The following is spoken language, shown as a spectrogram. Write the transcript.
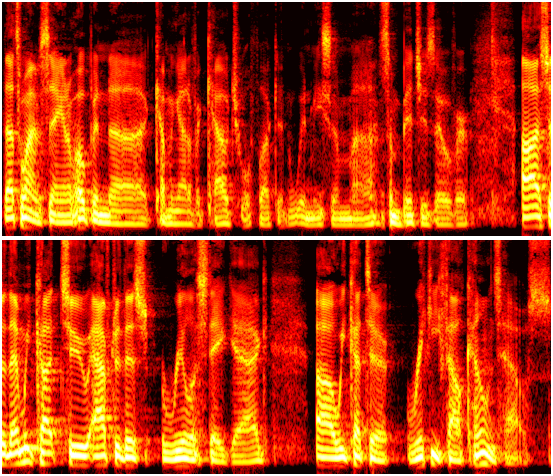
That's why I'm saying. It. I'm hoping uh, coming out of a couch will fucking win me some uh, some bitches over. Uh, so then we cut to after this real estate gag, uh, we cut to Ricky Falcone's house.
